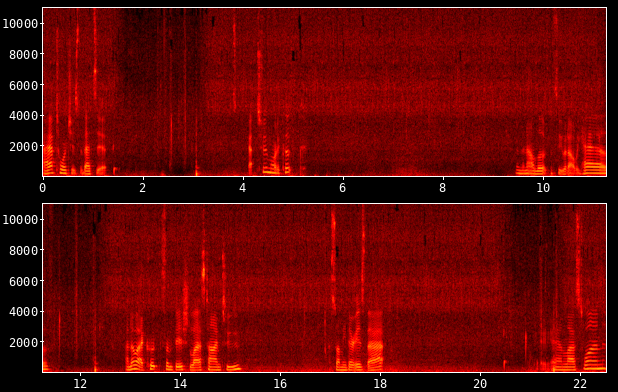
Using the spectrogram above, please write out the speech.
I have torches, but that's it. Got two more to cook. And then I'll look and see what all we have. I know I cooked some fish last time too. So I mean there is that. Okay, and last one.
